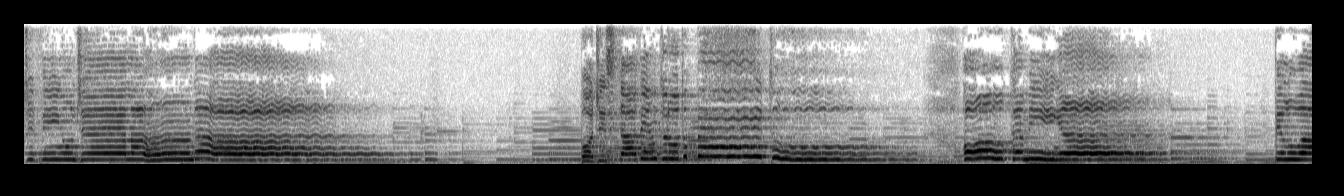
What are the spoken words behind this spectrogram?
adivinha onde ela anda. Pode estar dentro do peito ou caminha pelo ar.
